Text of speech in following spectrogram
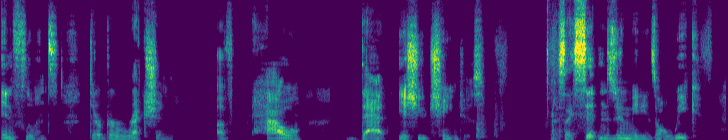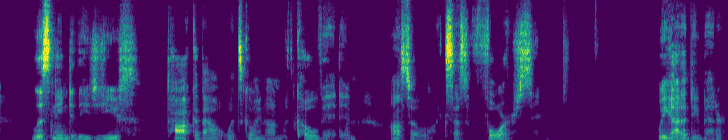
influence their direction of how that issue changes. As I sit in Zoom meetings all week, listening to these youth talk about what's going on with COVID and also excessive force, we got to do better.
